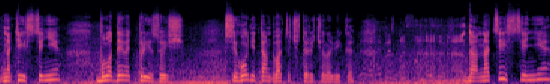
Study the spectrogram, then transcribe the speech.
на тій стіні було 9 прізвищ. Сьогодні там 24 чоловіки. Да, на цій стіні,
